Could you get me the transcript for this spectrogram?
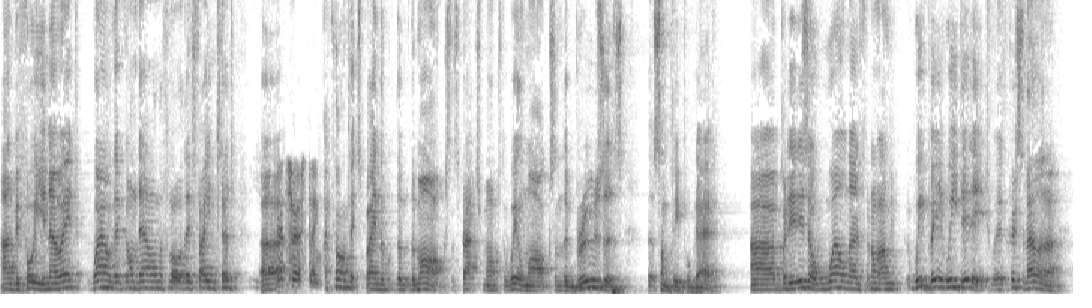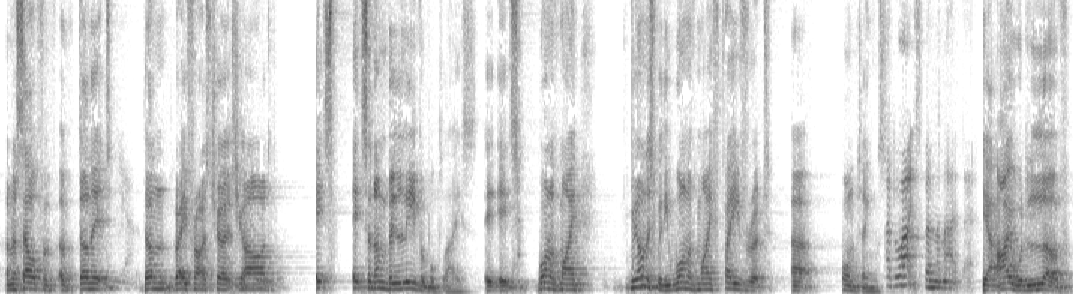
and before you know it, wow, they've gone down on the floor, they've fainted. Uh, Interesting. I can't explain the, the, the marks, the scratch marks, the wheel marks, and the bruises that some people get. Uh, but it is a well-known phenomenon. I mean, we be, we did it. Chris and Eleanor and myself have, have done it. Done Greyfriars Churchyard. It's it's an unbelievable place. It, it's one of my, to be honest with you, one of my favourite uh, hauntings. I'd like to spend the night there. Yeah, I would love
